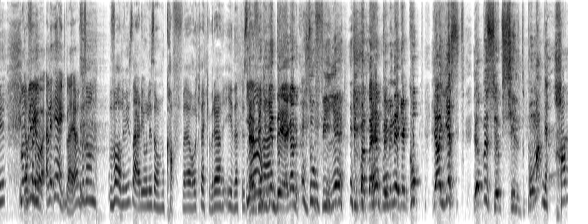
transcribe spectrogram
Man Ja, blir jo Eller jeg ble iallfall sånn. Vanligvis er det jo liksom kaffe og knekkebrød i dette Jeg fikk ikke det engang! Sofie fikk meg til å hente min egen kopp! Jeg har gjest! Jeg har besøksskilt på meg! Han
